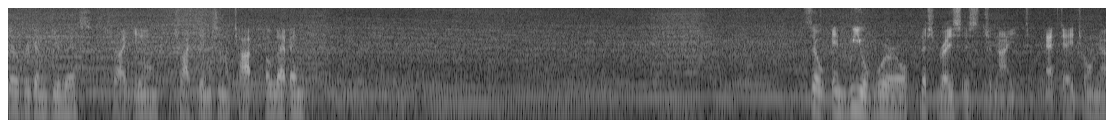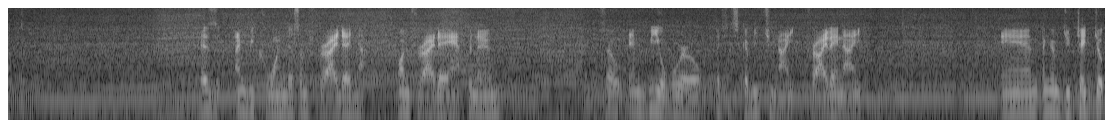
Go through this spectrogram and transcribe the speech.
So we're gonna do this. Try again. Try things in the top 11. So in real world, this race is tonight at Daytona. As I'm recording this on Friday night, on Friday afternoon. So in real world, this is gonna be tonight, Friday night. And I'm gonna do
